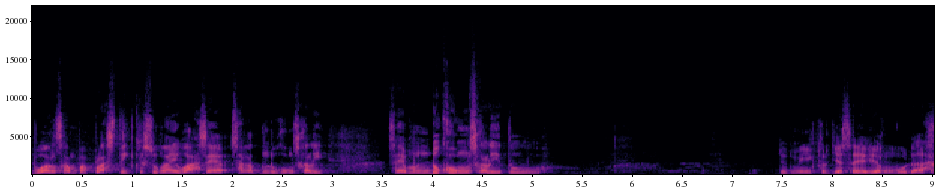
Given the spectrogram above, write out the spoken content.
buang sampah plastik ke sungai wah saya sangat mendukung sekali. Saya mendukung sekali itu. Demi kerja saya yang mudah.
